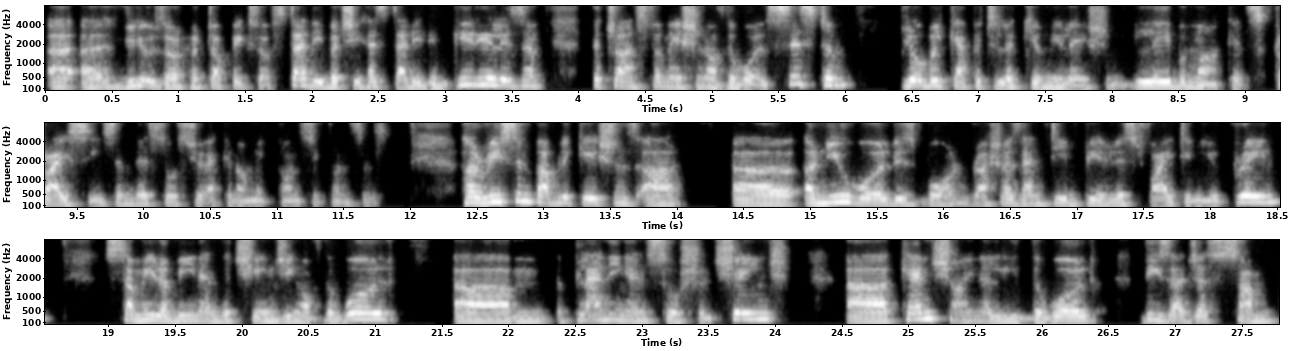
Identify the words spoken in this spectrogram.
uh, uh, views or her topics of study, but she has studied imperialism, the transformation of the world system, global capital accumulation, labor markets, crises, and their socioeconomic consequences. Her recent publications are uh, A New World is Born, Russia's anti-imperialist fight in Ukraine, Samir Amin and the Changing of the World, um, Planning and Social Change, uh, Can China Lead the World? These are just some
